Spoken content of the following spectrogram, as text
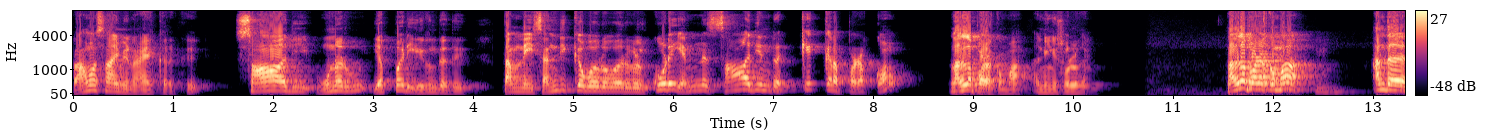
ராமசாமி நாயக்கருக்கு சாதி உணர்வு எப்படி இருந்தது? தன்னை சந்திக்க வருபவர்கள் கூட என்ன சாதி என்ற கேட்கிற பழக்கம் நல்ல பழக்கமா? நீங்க சொல்லுங்க. நல்ல பழக்கமா? அந்த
